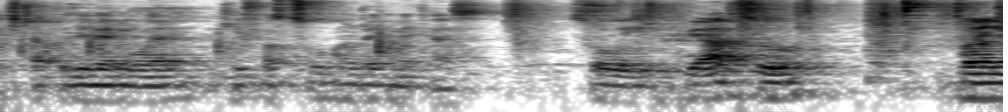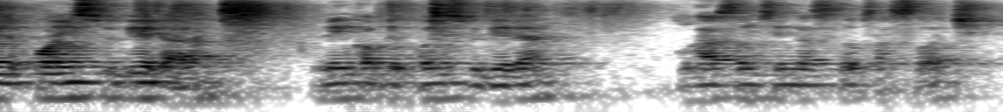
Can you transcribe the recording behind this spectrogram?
extrapolate very well give us 200 meters so if we have to join the points together link up the points together we have something that slopes as such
